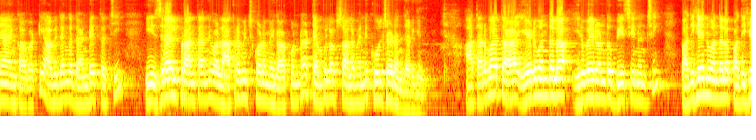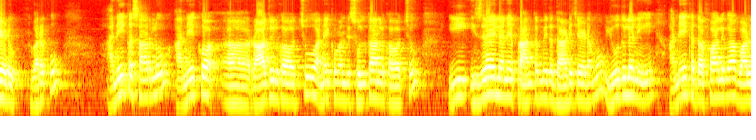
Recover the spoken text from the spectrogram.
న్యాయం కాబట్టి ఆ విధంగా దండెత్తొచ్చి ఈ ఇజ్రాయెల్ ప్రాంతాన్ని వాళ్ళు ఆక్రమించుకోవడమే కాకుండా టెంపుల్ ఆఫ్ సాలమన్ని కూల్చేయడం జరిగింది. ఆ తర్వాత ఏడు వందల ఇరవై రెండు బీసీ నుంచి పదిహేను వందల పదిహేడు వరకు అనేక సార్లు అనేక రాజులు కావచ్చు అనేక మంది సుల్తాన్లు కావచ్చు ఈ ఇజ్రాయెల్ అనే ప్రాంతం మీద దాడి చేయడము యూదులని అనేక దఫాలుగా వాళ్ళ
